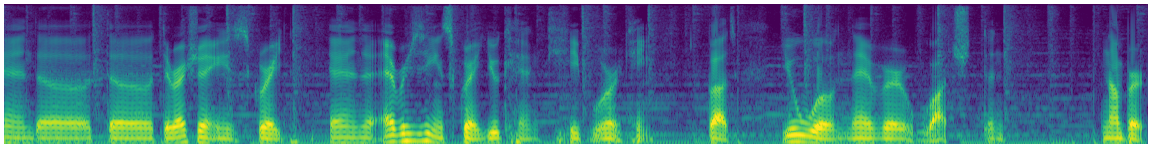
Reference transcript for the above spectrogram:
and uh, the direction is great and everything is great. You can keep working but you will never watch the number.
